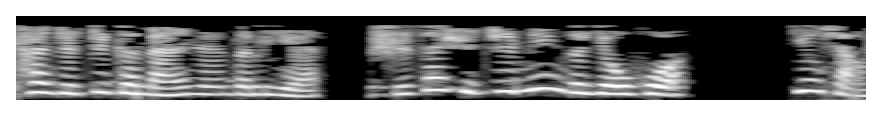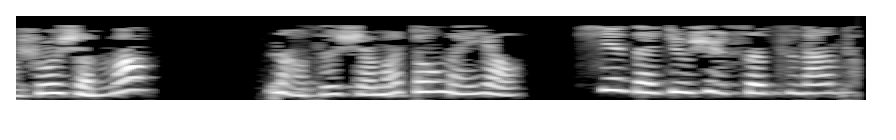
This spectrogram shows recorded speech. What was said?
看着这个男人的脸，实在是致命的诱惑。又想说什么，脑子什么都没有，现在就是色字当头，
